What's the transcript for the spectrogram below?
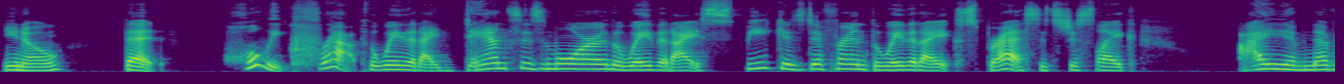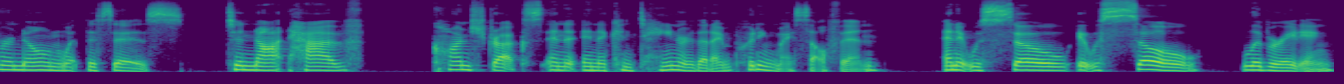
you know that holy crap the way that i dance is more the way that i speak is different the way that i express. It's just like i have never known what this is to not have constructs in, in a container that i'm putting myself in. And it was so it was so liberating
